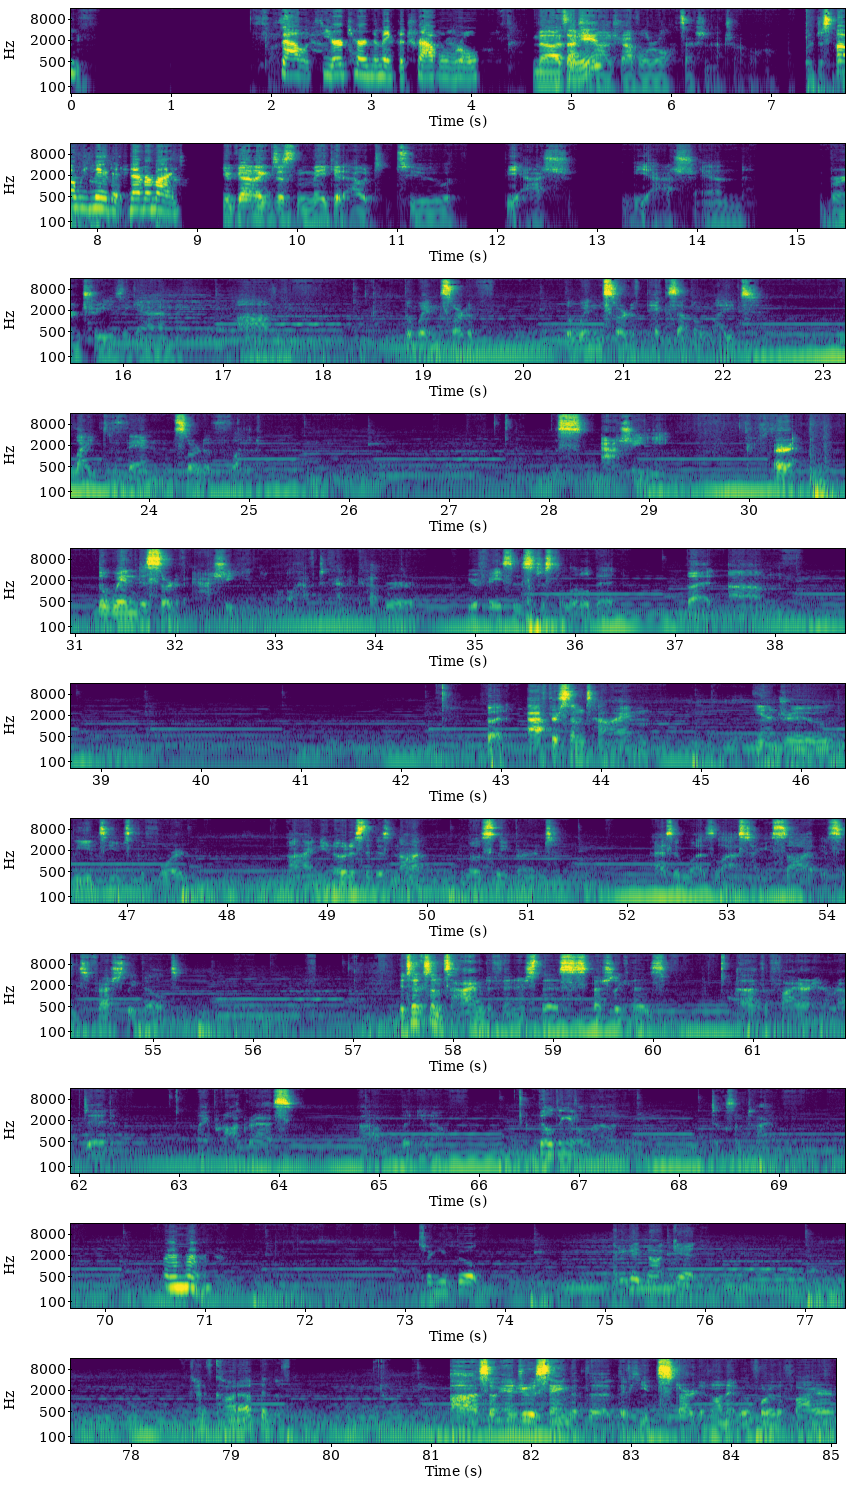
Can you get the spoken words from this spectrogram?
Sal, it's your turn to make the travel roll. No, it's actually is? not a travel roll. It's actually not a travel roll. We're just Oh, gonna, we made it. Never mind. you're gonna just make it out to the ash, the ash and burn trees again. Um, the wind sort of, the wind sort of picks up a light, light, thin, sort of like s- ashy, or the wind is sort of ashy, and you all have to kind of cover your faces just a little bit. But um, but after some time, Andrew leads you to the fort, uh, and you notice it is not mostly burnt as it was last time you saw it. It seems freshly built. It took some time to finish this, especially because uh, the fire interrupted my progress. Um, but you know, building it alone took some time. Mm-hmm. so you built. How did it not get kind of caught up in the? Uh, so Andrew is saying that the that he'd started on it before the fire,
